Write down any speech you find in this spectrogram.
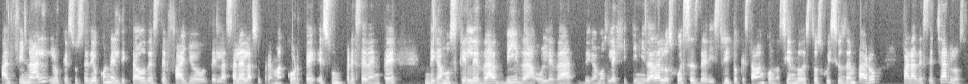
al final lo que sucedió con el dictado de este fallo de la Sala de la Suprema Corte es un precedente, digamos, que le da vida o le da, digamos, legitimidad a los jueces de distrito que estaban conociendo estos juicios de amparo para desecharlos.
